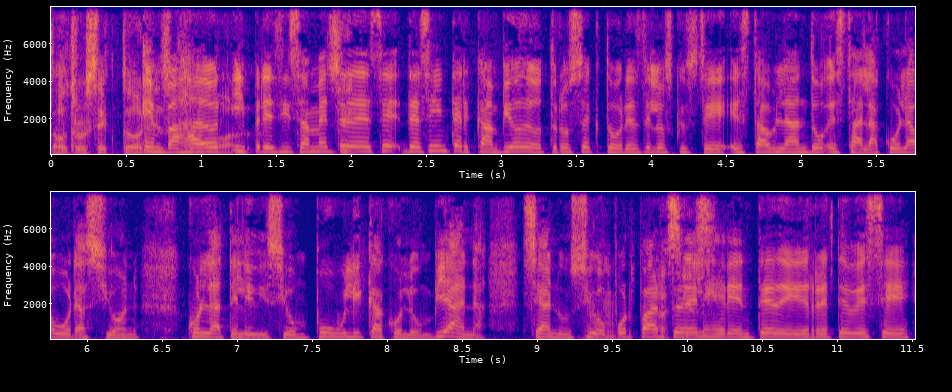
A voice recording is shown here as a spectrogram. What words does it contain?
otros sectores. Embajador, y precisamente de, ese, de ese intercambio de otros sectores de los que usted está hablando está la colaboración con la televisión pública colombiana. Se anunció por parte del gerente de RTBC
